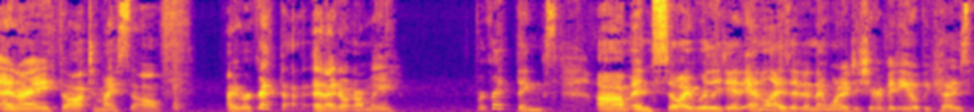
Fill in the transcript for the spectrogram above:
and I thought to myself, I regret that. And I don't normally regret things. Um, and so I really did analyze it and I wanted to share a video because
